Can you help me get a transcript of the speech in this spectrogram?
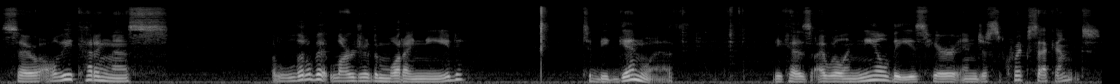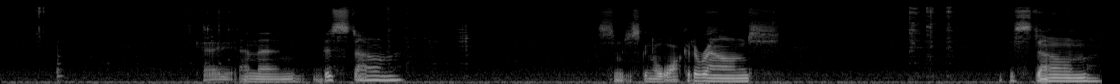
So I'll be cutting this a little bit larger than what I need to begin with because I will anneal these here in just a quick second. Okay, and then this stone. So I'm just going to walk it around the stone.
